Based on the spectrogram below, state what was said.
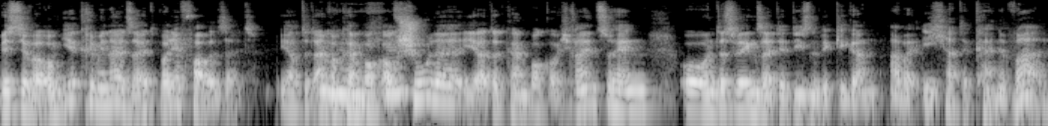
Wisst ihr, warum ihr kriminell seid? Weil ihr faul seid. Ihr hattet einfach mhm. keinen Bock auf mhm. Schule, ihr hattet keinen Bock, euch reinzuhängen und deswegen seid ihr diesen Weg gegangen. Aber ich hatte keine Wahl.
